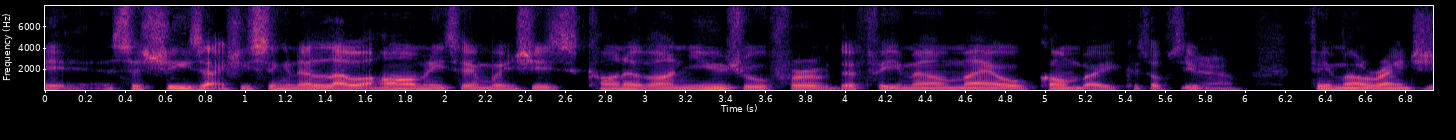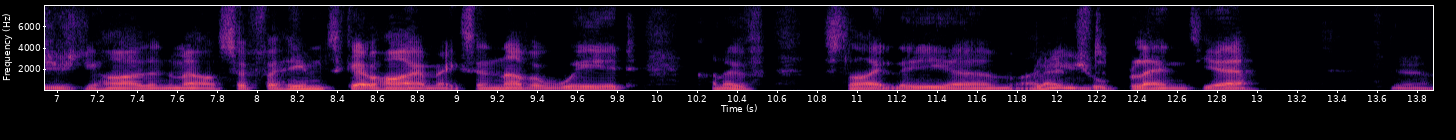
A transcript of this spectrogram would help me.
It, so she's actually singing a lower harmony tune, which is kind of unusual for the female male combo because obviously female range is usually higher than the male. So for him to go higher makes another weird kind of slightly um, Blend. unusual blend. Yeah. yeah.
